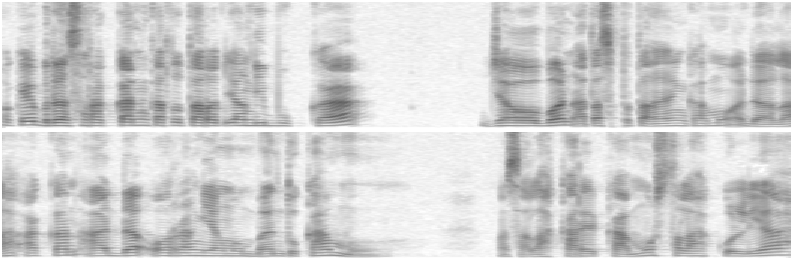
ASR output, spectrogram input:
Oke, berdasarkan kartu tarot yang dibuka, jawaban atas pertanyaan kamu adalah akan ada orang yang membantu kamu. Masalah karir kamu setelah kuliah,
